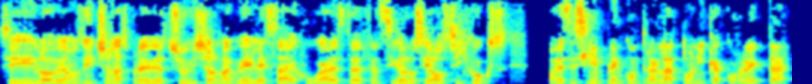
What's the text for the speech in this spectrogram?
Sí, lo habíamos dicho en las previas, Chuy. Sean McVay le sabe jugar esta defensiva a los Seattle Seahawks parece siempre encontrar la tónica correcta.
